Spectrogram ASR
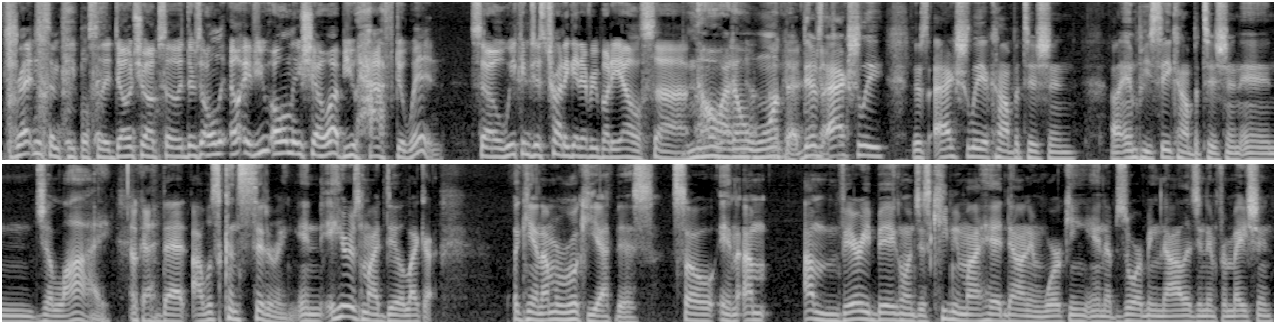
threaten some people so they don't show up? So there's only oh, if you only show up, you have to win. So we can just try to get everybody else. Uh, No, I don't want Okay, that. There's actually there's actually a competition, uh, NPC competition in July Okay. that I was considering. And here's my deal: like, again, I'm a rookie at this, so and I'm I'm very big on just keeping my head down and working and absorbing knowledge and information,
